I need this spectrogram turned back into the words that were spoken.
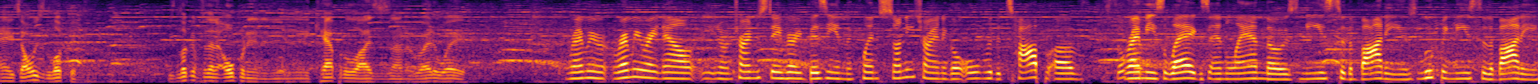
Yeah, he's always looking. He's looking for that opening, and, and he capitalizes on it right away. Remi, Remi right now, you know, trying to stay very busy in the clinch. Sonny trying to go over the top of Still Remi's legs and land those knees to the body, his looping knees to the body.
